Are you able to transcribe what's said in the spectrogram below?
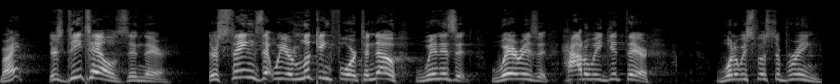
Right? There's details in there. There's things that we are looking for to know when is it? Where is it? How do we get there? What are we supposed to bring?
